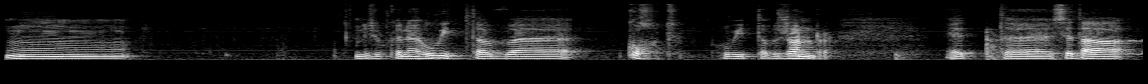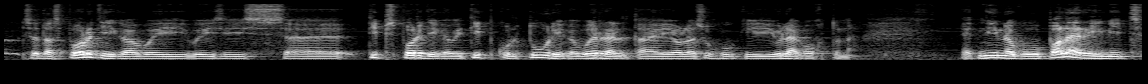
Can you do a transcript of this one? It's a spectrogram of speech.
mm, niisugune huvitav äh, koht, huvitav žanr. et äh, seda, seda spordiga või, või siis äh, tippspordiga või tippkultuuriga võrrelda ei ole sugugi ülekohtune. et nii nagu baleriinid,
